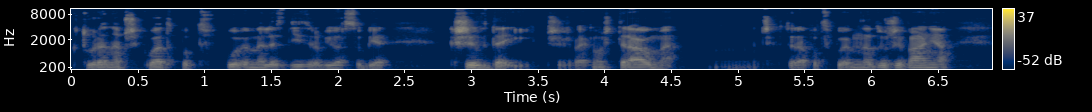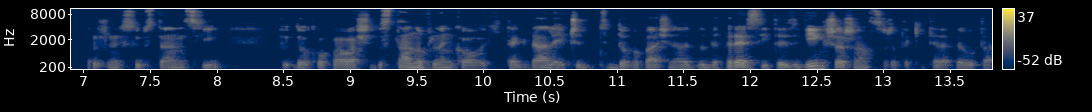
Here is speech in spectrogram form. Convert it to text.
która na przykład pod wpływem LSD zrobiła sobie krzywdę i przeżywa jakąś traumę, czy która pod wpływem nadużywania różnych substancji dokopała się do stanów lękowych i tak dalej, czy dokopała się nawet do depresji, to jest większa szansa, że taki terapeuta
